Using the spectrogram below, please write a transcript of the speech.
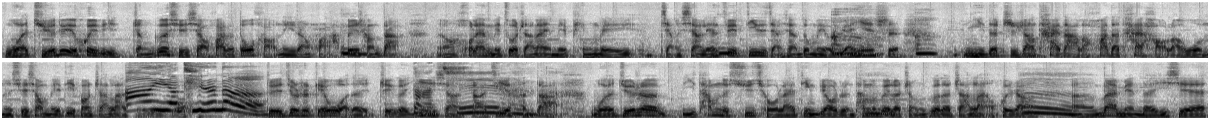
我绝对会比整个学校画的都好那一张画非常大，呃然后后来没做展览，也没评为奖项，连最低的奖项都没有。原因是你的纸张太大了，画的太好了，我们学校没地方展览。哎呀，天哪！对，就是给我的这个印象打击很大。我觉着以他们的需求来定标准，他们为了整个的展览会让呃外面的一些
